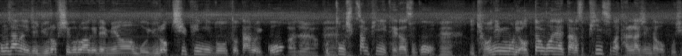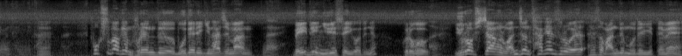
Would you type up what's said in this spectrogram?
통상은 이제 유럽식으로 하게 되면 뭐 유럽 7핀도 또 따로 있고 맞아요. 보통 13핀이 대다수고 네. 이 견인물이 어떤 거냐에 따라서 핀 수가 달라진다고 보시면 됩니다. 네. 폭스바겐 브랜드 모델이긴 하지만 네. 메이드 인 USA거든요. 그리고 어, 네. 유럽 시장을 완전 타겟으로 해- 해서 만든 모델이기 때문에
